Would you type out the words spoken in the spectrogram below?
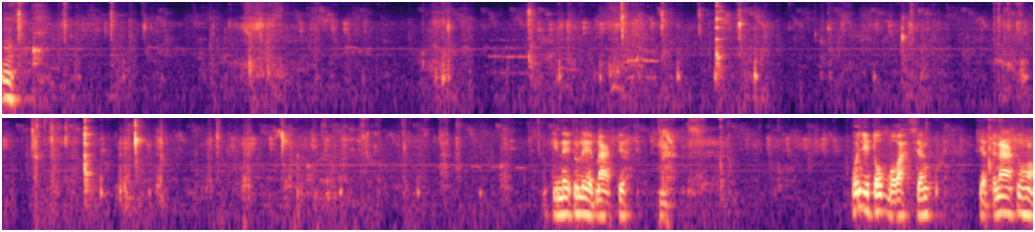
อืม กินได้ทุเรศมากเจ้ะฝนจีตกบอกว่าเสียงเสียดแต่หน้าคือหอ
